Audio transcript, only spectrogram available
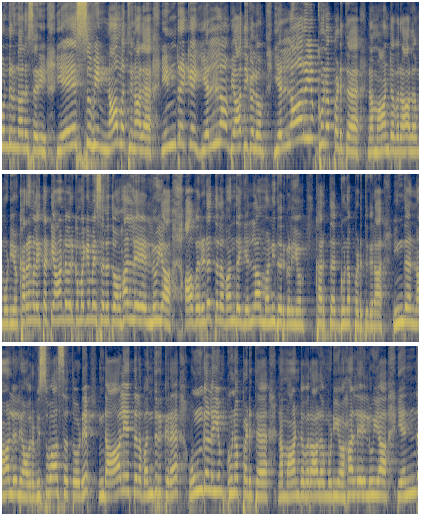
கொண்டிருந்தாலும் சரி இயேசுவின் நாமத்தினால இன்றைக்கு எல்லா வியாதிகளும் எல்லாரையும் குணப்படுத்த நம் ஆண்டவரால் முடியும். கரங்களை தட்டி ஆண்டவருக்கு மகிமை செலுத்துவோம். ஹல்லே லுயா அவரிடத்தில் வந்த எல்லா மனிதர்களையும் கர்த்தர் குணப்படுத்துகிறார். இந்த நாளிலும் அவர் விசுவாசத்தோடு இந்த ஆலயத்தில் வந்திருக்கிற உங்களையும் குணப்படுத்த நம் ஆண்டவரால் முடியும். ஹலே லூயா எந்த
